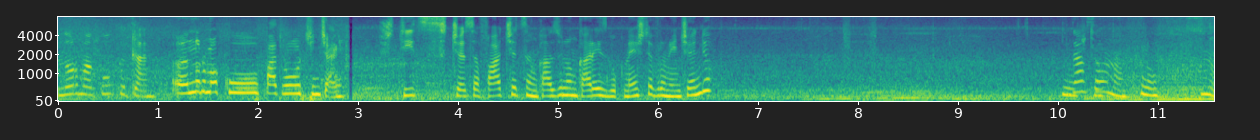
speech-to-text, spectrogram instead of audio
În urmă cu câți ani? În urmă cu 4-5 ani. Știți ce să faceți în cazul în care izbucnește vreun incendiu? Nu da știu. sau nu? Nu. Nu.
